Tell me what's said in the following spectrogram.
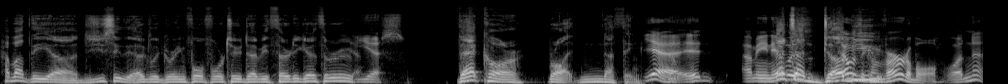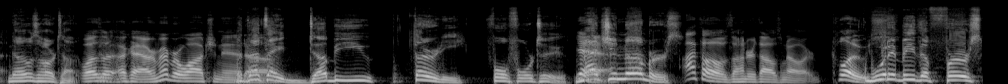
How about the, uh, did you see the ugly green 442 W30 go through? Yes. That car brought nothing. Yeah, it. I mean, it That's a was that was a W- convertible, wasn't it? No, it was a hardtop. Was it? Okay, I remember watching it. but that's uh, a W30 442. Yeah. Matching numbers. I thought it was a hundred thousand dollar. Close. Would it be the first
